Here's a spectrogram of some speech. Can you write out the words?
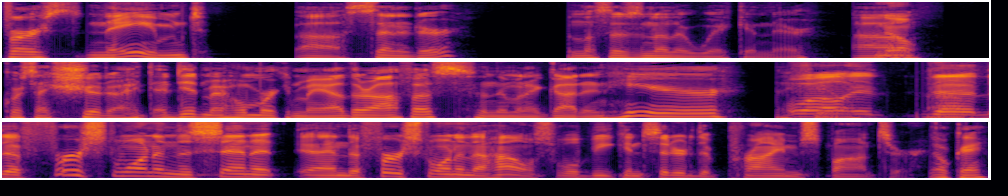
first named uh, senator, unless there's another Wiik in there. Uh, No. Of course, I should. I, I did my homework in my other office, and then when I got in here, Well, it, the uh, the first one in the Senate and the first one in the House will be considered the prime sponsor. okay.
